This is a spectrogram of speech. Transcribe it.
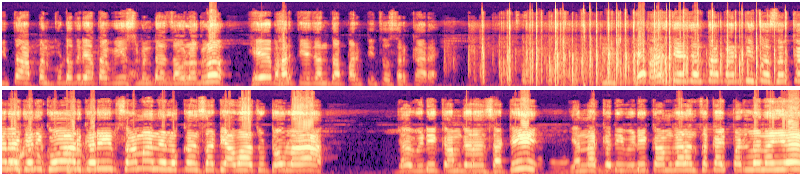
तिथं आपण कुठंतरी आता वीस मिनिटात जाऊ लागलो. हे भारतीय जनता पार्टीचं सरकार आहे. हे भारतीय जनता पार्टीचं सरकार आहे ज्यांनी गोर गरीब सामान्य लोकांसाठी आवाज उठवला. ज्या विडी कामगारांसाठी यांना कधी विडी कामगारांचं काही पडलं नाहीये.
